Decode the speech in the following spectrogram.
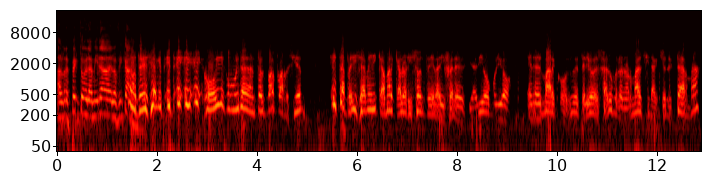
al respecto de la mirada de los fiscales. No, te decía que, eh, eh, eh, eh, como, bien, como bien adelantó el Papa recién, esta pericia médica marca el horizonte de la diferencia. Diego murió en el marco de un deterioro de salud, pero normal, sin acción externa,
